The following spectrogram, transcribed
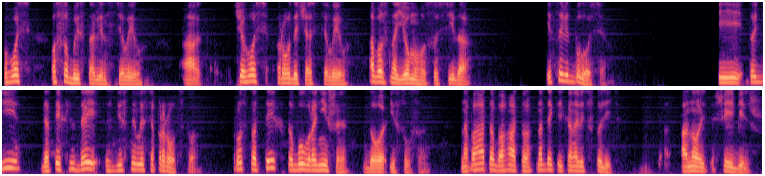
когось особисто він зцілив, а чогось родича зцілив, або знайомого сусіда. І це відбулося. І тоді для тих людей здійснилися пророцтва. Просто тих, хто був раніше до Ісуса набагато-багато, на декілька навіть століть, а навіть ще й більше.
